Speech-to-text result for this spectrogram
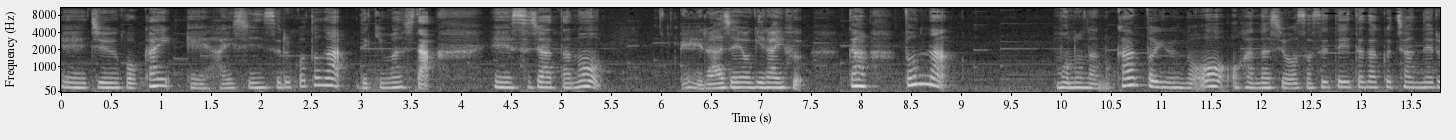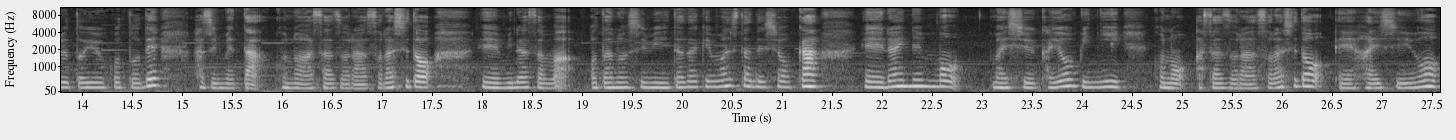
えー、15回、えー、配信することができました、えー、スジャータの、えラージャヨギライフがどんなものなのかというのをお話をさせていただくチャンネルということで始めたこの朝空空しど、えー、皆様お楽しみいただけましたでしょうか、えー、来年も毎週火曜日にこの朝空空しど、えー、配信を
